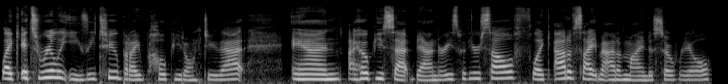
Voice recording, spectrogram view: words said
Like, it's really easy to, but I hope you don't do that. And I hope you set boundaries with yourself. Like, out of sight, out of mind is so real.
